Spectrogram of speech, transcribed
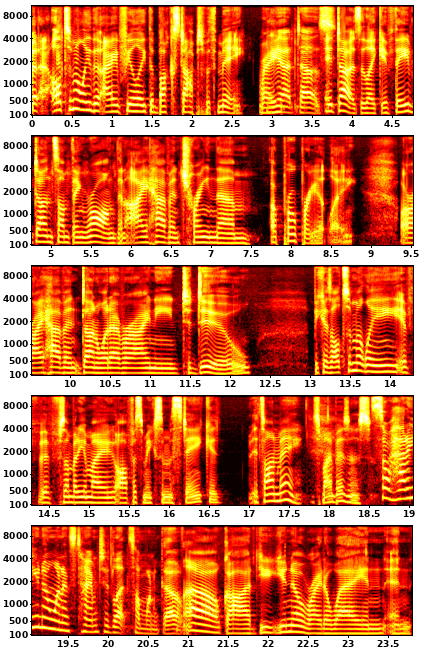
but ultimately the, i feel like the buck stops with me right yeah it does it does like if they've done something wrong then i haven't trained them appropriately or i haven't done whatever i need to do because ultimately if if somebody in my office makes a mistake it it's on me. It's my business. So how do you know when it's time to let someone go? Oh God, you you know right away and and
